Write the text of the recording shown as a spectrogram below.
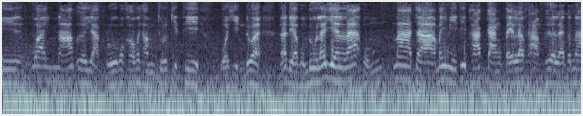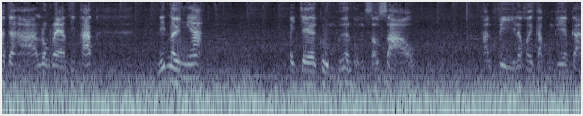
มีว่ายน้ำเอ่ยอยากรู้เพราะเขาไปทำธุรกิจที่หัวหินด้วย แล้วเดี๋ยวผมดูแลเย็นแล้วผมน่าจะไม่มีที่พักกลางเต็นท์แล้วถามเพื่อนแล้วก็น่าจะหาโรงแรมที่พัก นิดหนึ่งเนี้ย ไปเจอกลุ่มเพื่อนผมสาวๆทานฟรีแล้วค่อยกลับกรุงเทพกัน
